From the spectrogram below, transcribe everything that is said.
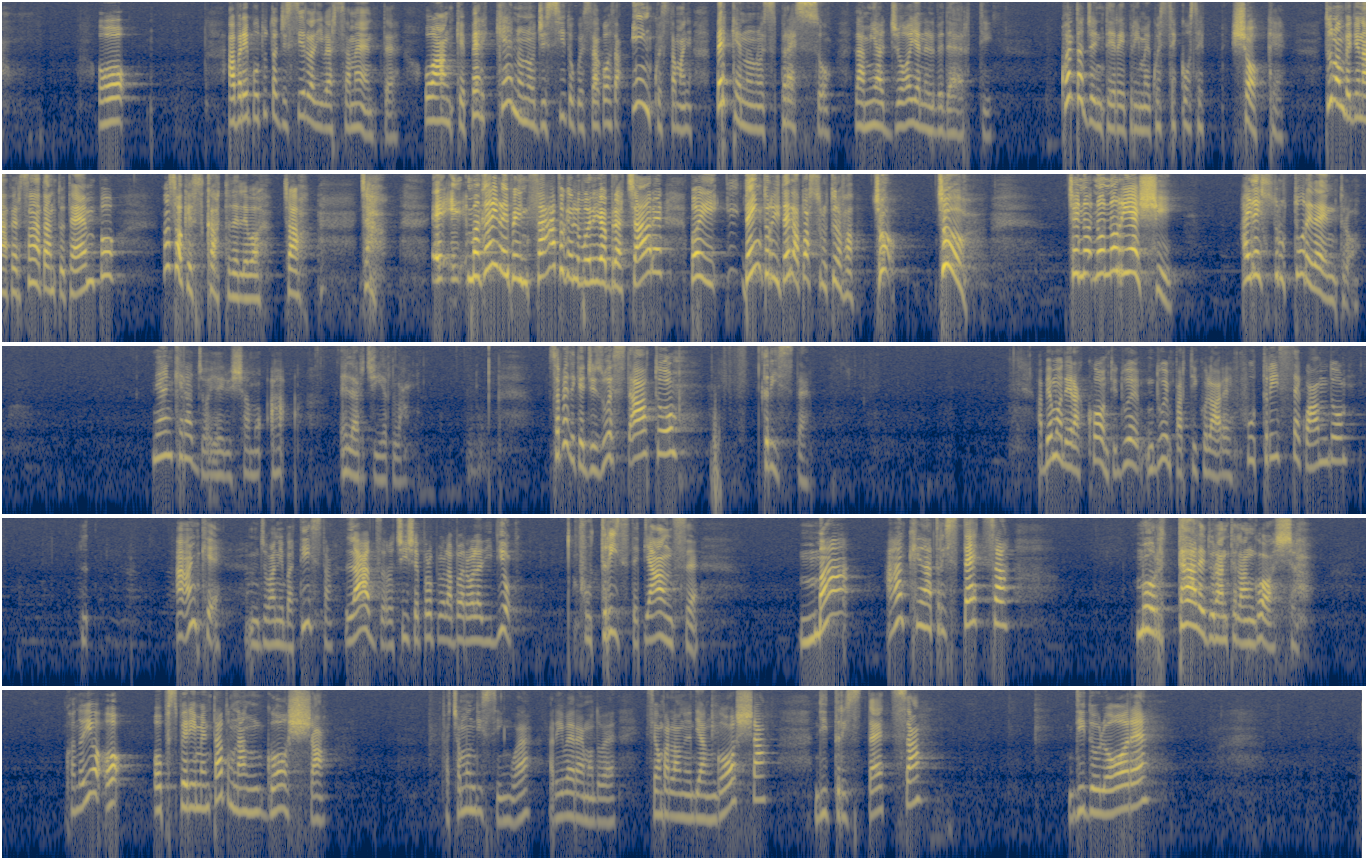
o avrei potuto gestirla diversamente, o anche perché non ho gestito questa cosa in questa maniera, perché non ho espresso la mia gioia nel vederti. Quanta gente reprime queste cose sciocche? Tu non vedi una persona tanto tempo, non so che scatto delle volte. Ciao, ciao e, e magari l'hai pensato che lo volevi abbracciare, poi dentro di te la tua struttura fa ciao, ciao. Cioè no, no, non riesci, hai le strutture dentro. Neanche la gioia riusciamo a elargirla. Sapete che Gesù è stato triste. Abbiamo dei racconti, due, due in particolare. Fu triste quando anche Giovanni Battista, Lazzaro, ci dice proprio la parola di Dio, fu triste, pianse, ma anche una tristezza mortale durante l'angoscia. Quando io ho, ho sperimentato un'angoscia facciamo un distinguo, eh? arriveremo dove stiamo parlando di angoscia, di tristezza, di dolore.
